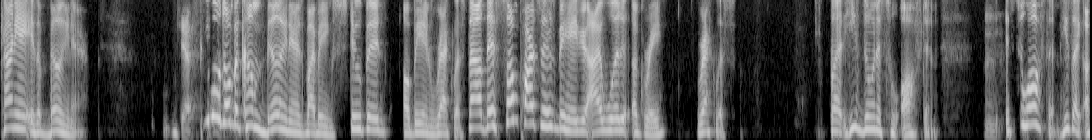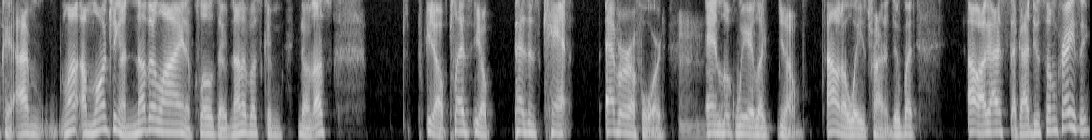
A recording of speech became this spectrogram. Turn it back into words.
Kanye is a billionaire. Yes. People don't become billionaires by being stupid or being reckless. Now, there's some parts of his behavior I would agree, reckless, but he's doing this too often. Hmm. It's too often. He's like, okay, I'm I'm launching another line of clothes that none of us can, you know, us, you know, pleas- you know, peasants can't ever afford Mhm. and look weird. Like, you know, I don't know what he's trying to do, but oh, I gotta I gotta do something crazy.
